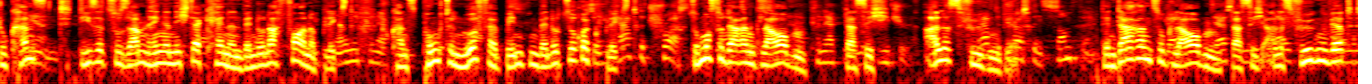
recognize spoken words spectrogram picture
du kannst diese Zusammenhänge nicht erkennen, wenn du nach vorne blickst. Du kannst Punkte nur verbinden, wenn du zurückblickst. So musst du daran glauben, dass sich alles fügen wird. Denn daran zu glauben, dass sich alles fügen wird,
